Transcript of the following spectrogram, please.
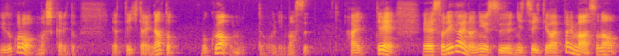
いうところを、まあ、しっかりとやっていきたいなと僕は思っております。はい、で、えー、それ以外のニュースについてはやっぱりまあその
